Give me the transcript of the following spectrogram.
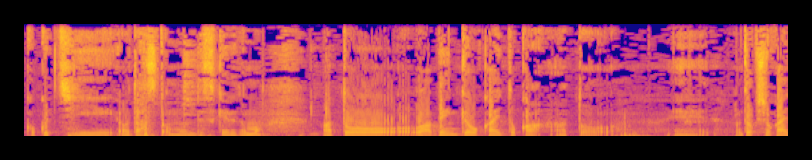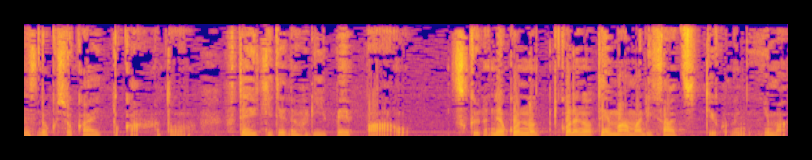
告知を出すと思うんですけれども、あとは勉強会とか、あと、えー読書会です。読書会とか、あと不定期でのフリーペーパーを作る。で、この、これのテーマはまリサーチっていうことに今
